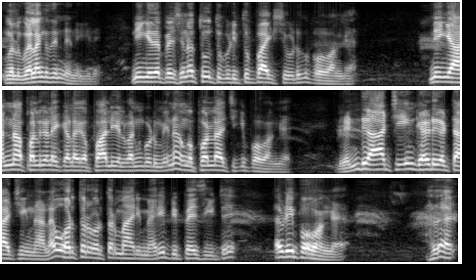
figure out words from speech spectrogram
உங்களுக்கு விளங்குதுன்னு நினைக்கிறேன். நீங்கள் இதை பேசுனா தூத்துக்குடி துப்பாக்கி சூடுக்கு போவாங்க. நீங்கள் அண்ணா பல்கலைக்கழக பாலியல் வன்கொடுமைன்னா அவங்க பொள்ளாச்சிக்கு போவாங்க. ரெண்டு ஆட்சியும் கேடுகட்ட ஆட்சிங்கனால ஒருத்தர் ஒருத்தர் மாறி மாறி இப்படி பேசிக்கிட்டு அப்படியே போவாங்க. அதான்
